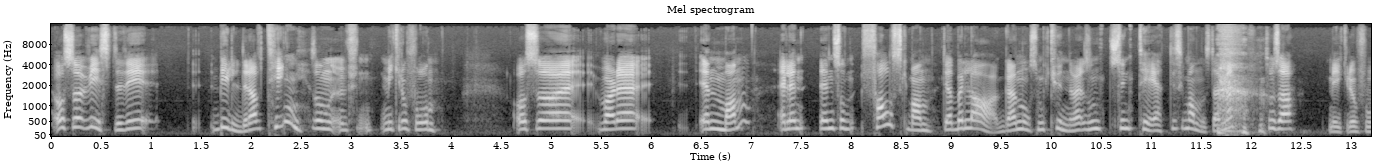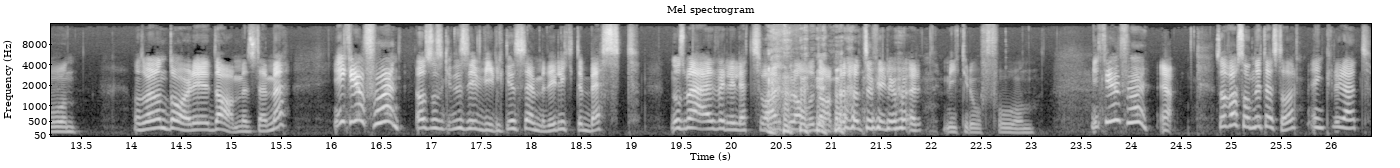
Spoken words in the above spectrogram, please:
og så viste de bilder av ting, sånn mikrofon. Og så var det en mann, eller en, en sånn falsk mann, de hadde laga noe som kunne være en sånn syntetisk mannestemme, som sa 'mikrofon'. Og så var det en dårlig damestemme. 'Mikrofon!' Og så skulle de si hvilken stemme de likte best. Noe som er et veldig lett svar for alle damer. At du vil jo høre 'mikrofon'. Mikrofon! Ja. Så det var sånn de testa det. Enkelt og greit.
